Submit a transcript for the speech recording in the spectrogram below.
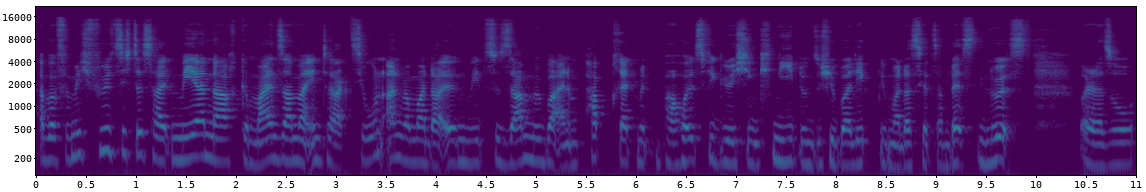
Aber für mich fühlt sich das halt mehr nach gemeinsamer Interaktion an, wenn man da irgendwie zusammen über einem Pappbrett mit ein paar Holzfigürchen kniet und sich überlegt, wie man das jetzt am besten löst. Oder so,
